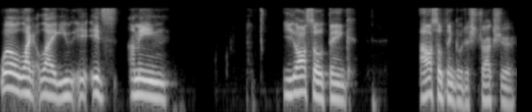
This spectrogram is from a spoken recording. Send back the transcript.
Well, like, like you, it, it's. I mean, you also think. I also think of the structure,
